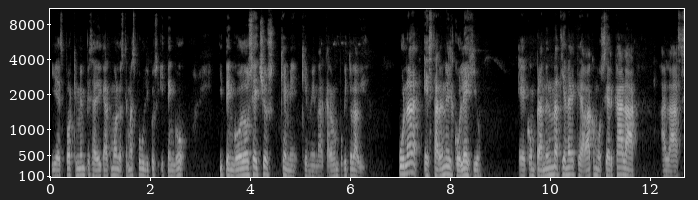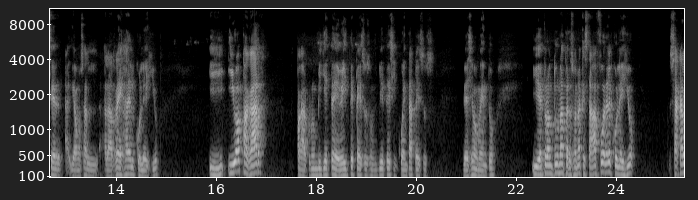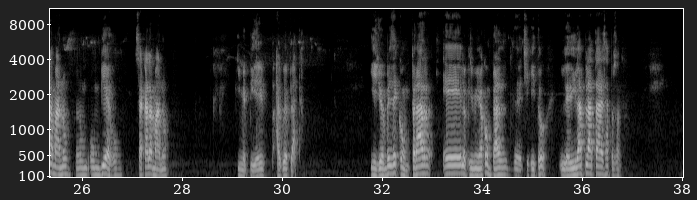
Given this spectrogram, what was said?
y es porque me empecé a dedicar como a los temas públicos y tengo, y tengo dos hechos que me, que me marcaron un poquito la vida. Una, estar en el colegio, eh, comprando en una tienda que quedaba como cerca a la, a la, digamos, a la reja del colegio y iba a pagar, pagar con un billete de 20 pesos, un billete de 50 pesos de ese momento, y de pronto una persona que estaba fuera del colegio saca la mano, un, viejo, saca la mano y me pide algo de plata. Y yo en vez de comprar eh, lo que me iba a comprar de chiquito, le di la plata a esa persona.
